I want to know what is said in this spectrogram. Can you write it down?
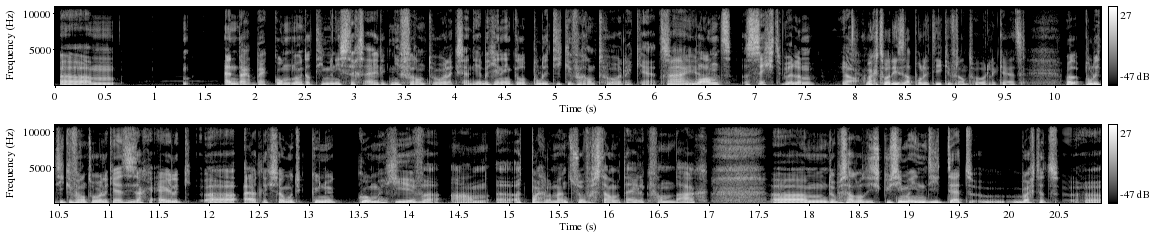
Ehm, en en daarbij komt nog dat die ministers eigenlijk niet verantwoordelijk zijn. Die hebben geen enkele politieke verantwoordelijkheid. Ah, ja. Want, zegt Willem, ja, Wacht, wat is dat politieke verantwoordelijkheid? wel, politieke verantwoordelijkheid is dat je eigenlijk eh, uitleg zou moeten kunnen komen geven aan eh, het parlement. Zo verstaan we het eigenlijk vandaag. Ehm, er bestaat wel discussie, maar in die tijd werd het eh,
